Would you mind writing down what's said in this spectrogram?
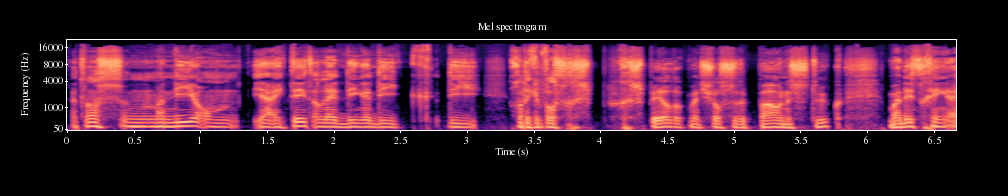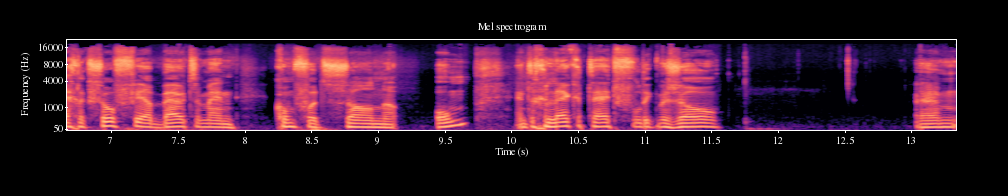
Het was een manier om. Ja, ik deed allerlei dingen die ik. Die, God, ik heb wel eens ges- gespeeld, ook met Josse de Pauw een stuk. Maar dit ging eigenlijk zo ver buiten mijn comfortzone om. En tegelijkertijd voelde ik me zo. ehm,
